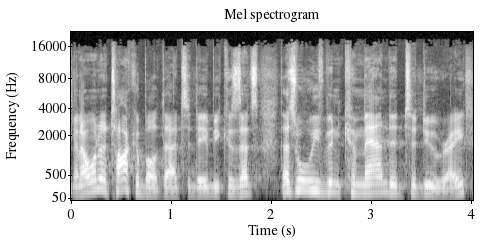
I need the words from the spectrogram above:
And I want to talk about that today because that's, that's what we've been commanded to do, right?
